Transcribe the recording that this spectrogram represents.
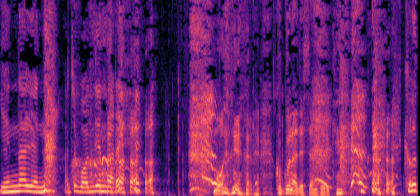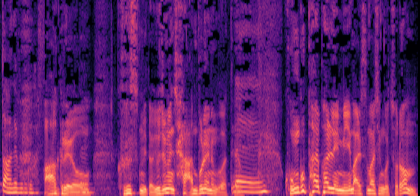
옛날 옛날 아주 먼 옛날에 먼 옛날에 국군 아저씨한테 이렇게. 그것도 안 해본 것 같습니다. 아 그래요. 네. 그렇습니다. 요즘엔 잘 안 보내는 것 같아요. 네. 0988님이 말씀하신 것처럼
